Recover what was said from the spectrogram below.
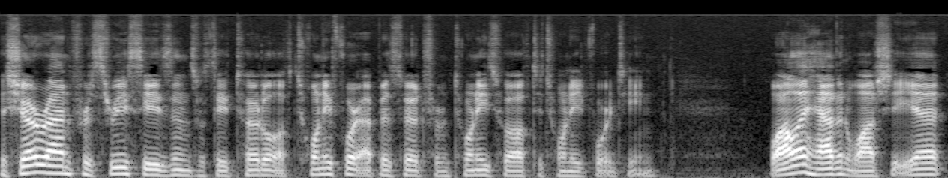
The show ran for three seasons with a total of 24 episodes from 2012 to 2014. While I haven't watched it yet,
